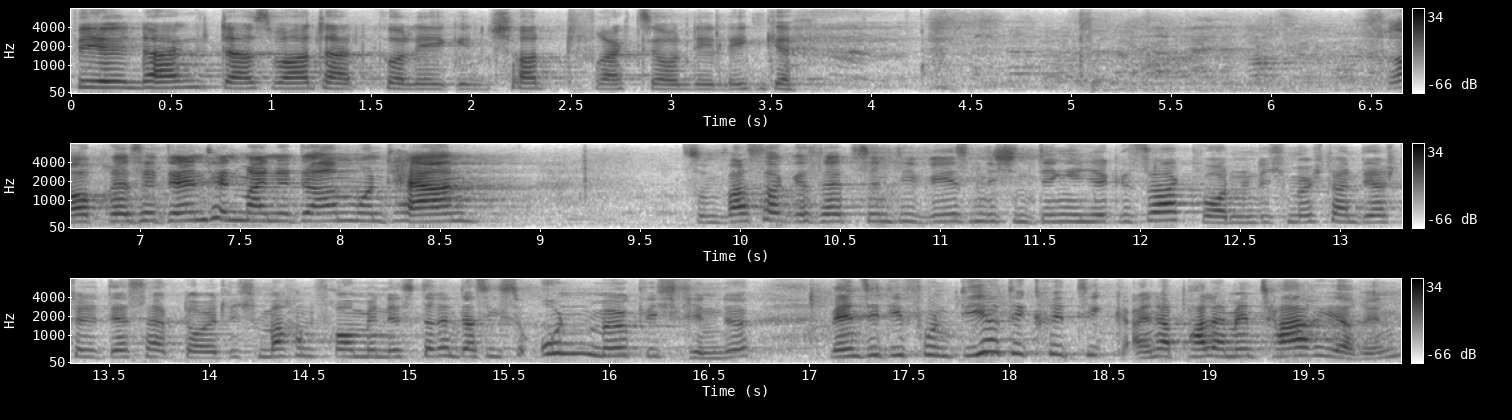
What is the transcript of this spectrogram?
Vielen Dank. Das Wort hat Kollegin Schott, Fraktion DIE LINKE. Frau Präsidentin, meine Damen und Herren! Zum Wassergesetz sind die wesentlichen Dinge hier gesagt worden. Ich möchte an der Stelle deshalb deutlich machen, Frau Ministerin, dass ich es unmöglich finde, wenn Sie die fundierte Kritik einer Parlamentarierin,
